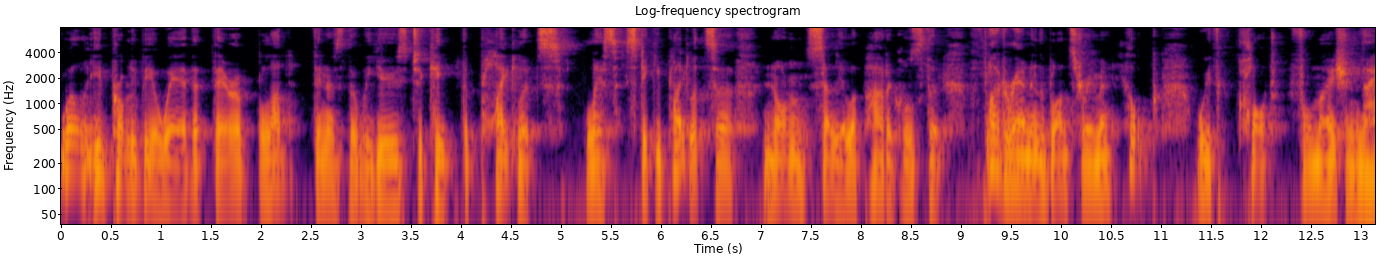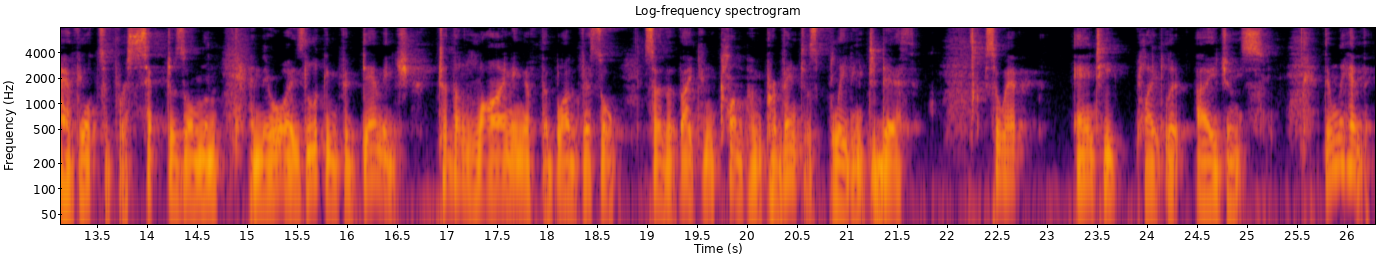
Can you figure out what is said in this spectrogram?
Well, you'd probably be aware that there are blood thinners that we use to keep the platelets less sticky. Platelets are non-cellular particles that float around in the bloodstream and help with clot formation. They have lots of receptors on them and they're always looking for damage to the lining of the blood vessel so that they can clump and prevent us bleeding to death. So we have antiplatelet agents. Then we have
